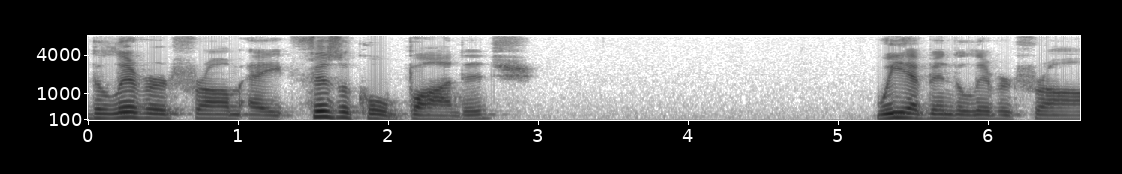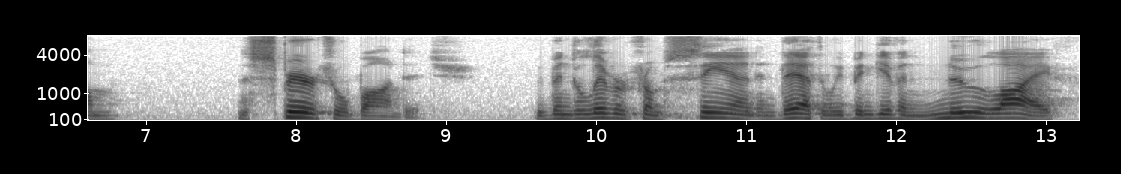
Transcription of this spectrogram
delivered from a physical bondage. We have been delivered from the spiritual bondage. We've been delivered from sin and death, and we've been given new life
